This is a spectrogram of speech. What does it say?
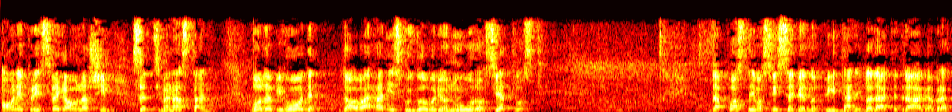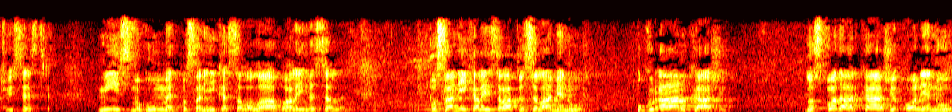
A on je prije svega u našim srcima nastanjen. Volio bih ovdje da ovaj hadis koji govori o nuru, o svjetlosti. Da postavimo svi sebi jedno pitanje. Gledajte, draga braću i sestre mi smo ummet poslanika sallallahu alejhi ve sellem. Poslanik alejhi salatu selam je nur. U Kur'anu kaže, gospodar kaže, on je nur.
